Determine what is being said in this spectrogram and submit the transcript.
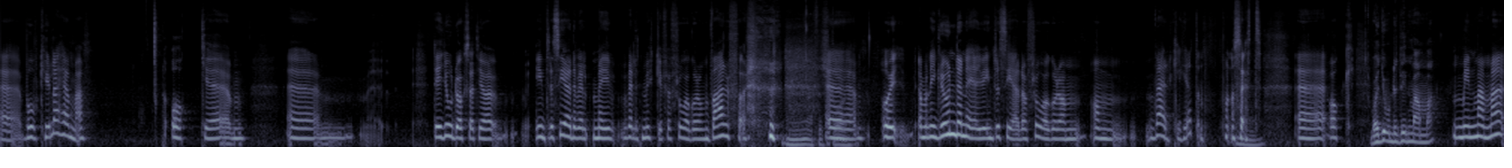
uh, bokhylla hemma. Och um, det gjorde också att jag intresserade mig väldigt mycket för frågor om varför. Mm, eh, och ja, men I grunden är jag ju intresserad av frågor om, om verkligheten på något mm. sätt. Eh, och Vad gjorde din mamma? Min mamma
